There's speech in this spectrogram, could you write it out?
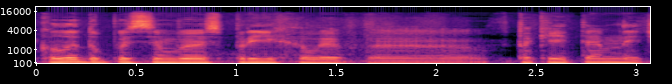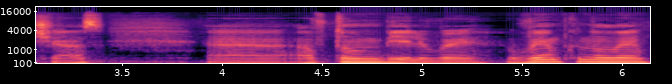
коли, допустимо, ви ось приїхали в, е, в такий темний час, е, автомобіль ви вимкнули,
